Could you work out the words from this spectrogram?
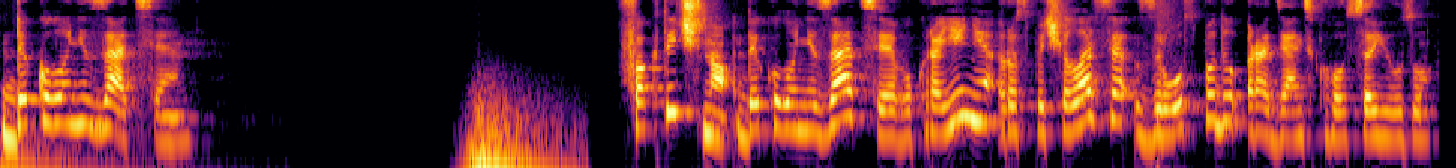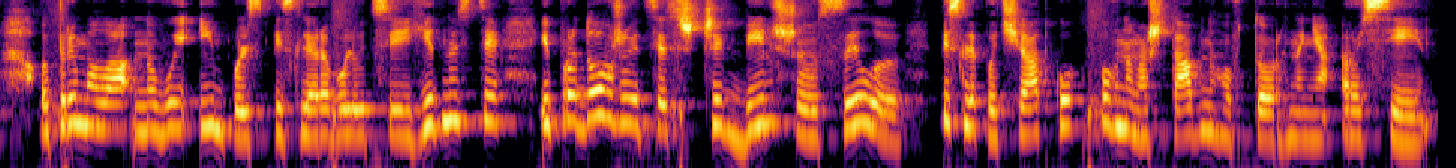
Деколонізація Фактично, деколонізація в Україні розпочалася з розпаду Радянського Союзу, отримала новий імпульс після Революції Гідності і продовжується ще більшою силою після початку повномасштабного вторгнення Росії.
